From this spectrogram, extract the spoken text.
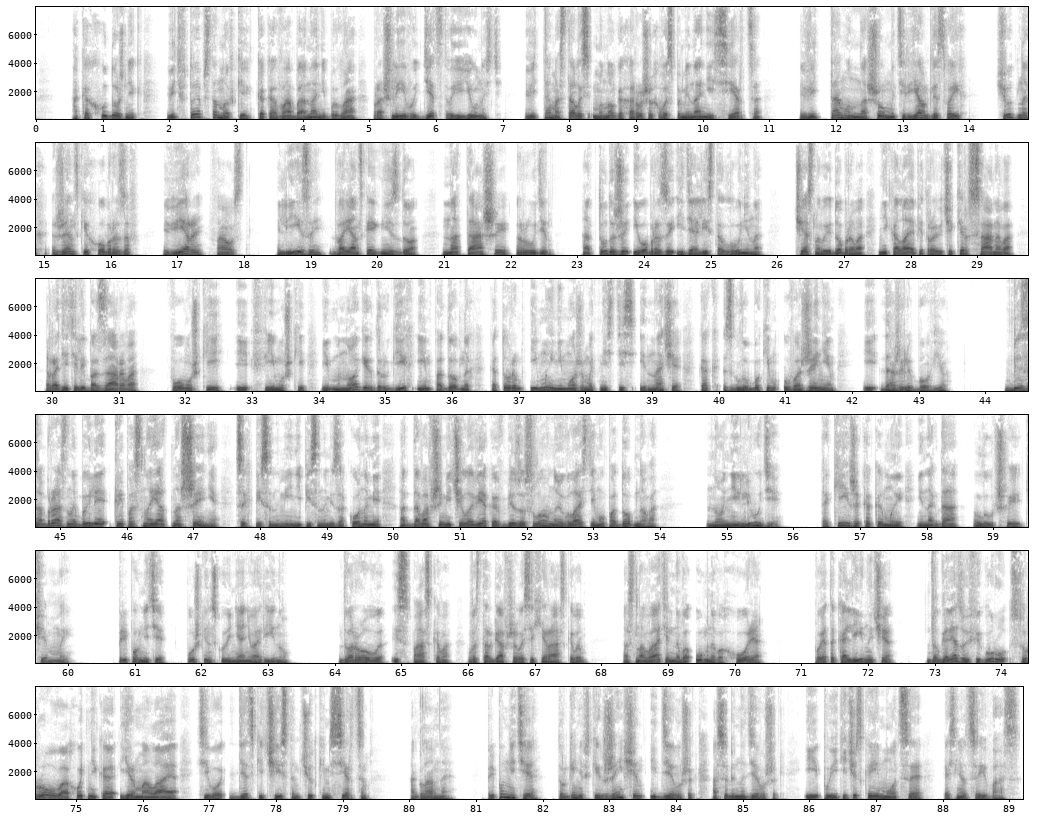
а как художник — ведь в той обстановке, какова бы она ни была, прошли его детство и юность, ведь там осталось много хороших воспоминаний сердца, ведь там он нашел материал для своих чудных женских образов. Веры Фауст, Лизы Дворянское гнездо, Наташи Рудин, оттуда же и образы идеалиста Лунина, честного и доброго Николая Петровича Кирсанова, родителей Базарова, Фомушки и Фимушки и многих других им подобных, которым и мы не можем отнестись иначе, как с глубоким уважением и даже любовью. Безобразны были крепостные отношения с их писанными и неписанными законами, отдававшими человека в безусловную власть ему подобного. Но не люди, такие же, как и мы, иногда лучшие, чем мы. Припомните пушкинскую няню Арину, дворового из Спасского, восторгавшегося Херасковым, основательного умного хоря, поэта Калиныча, долговязую фигуру сурового охотника Ермолая с его детски чистым, чутким сердцем. А главное, припомните тургеневских женщин и девушек, особенно девушек, и поэтическая эмоция коснется и вас.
